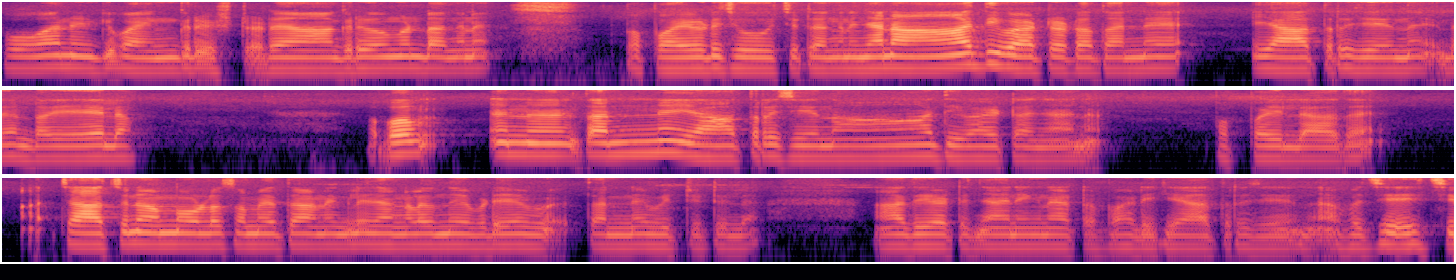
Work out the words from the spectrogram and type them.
പോകാൻ എനിക്ക് ഭയങ്കര ഇഷ്ടമാണ് ആഗ്രഹം കൊണ്ട് അങ്ങനെ പപ്പായോട് ചോദിച്ചിട്ട് അങ്ങനെ ഞാൻ ആദ്യമായിട്ടോ തന്നെ യാത്ര ചെയ്യുന്ന ഇതുണ്ടോ ഏലം. അപ്പം എന്നെ തന്നെ യാത്ര ചെയ്യുന്ന ആദ്യമായിട്ടാണ് ഞാൻ പപ്പയില്ലാതെ ചാച്ചനും അമ്മ ഉള്ള സമയത്താണെങ്കിൽ ഞങ്ങളൊന്നും എവിടെയും തന്നെ വിട്ടിട്ടില്ല. ആദ്യമായിട്ട് ഞാനിങ്ങനെ അട്ടപ്പാടിക്ക് യാത്ര ചെയ്യുന്നു അപ്പോൾ ചേച്ചി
